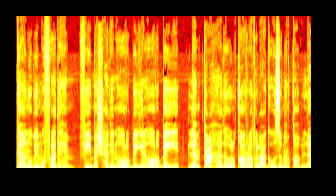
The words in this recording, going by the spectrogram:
كانوا بمفردهم في مشهد أوروبي أوروبي لم تعهده القارة العجوز من قبل.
